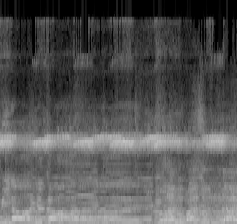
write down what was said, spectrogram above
विनायका. स्वरूप सुंदर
